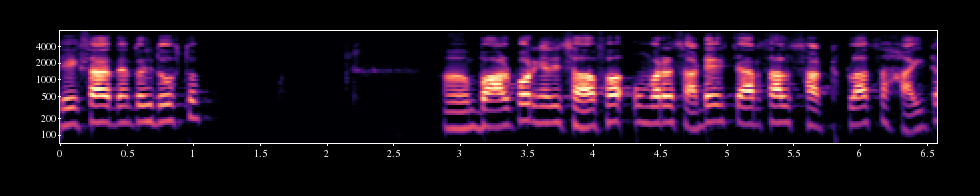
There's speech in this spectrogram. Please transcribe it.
ਦੇਖ ਸਕਦੇ ਹੋ ਤੁਸੀਂ ਦੋਸਤੋ? ਬਾਲ ਭੌਰੀਆਂ ਦੀ ਸਾਫ਼ ਆ, ਉਮਰ 4.5 ਸਾਲ 60 ਪਲੱਸ ਹਾਈਟ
